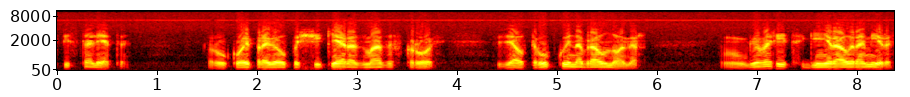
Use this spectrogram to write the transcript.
с пистолета. Рукой провел по щеке, размазав кровь. Взял трубку и набрал номер. «Говорит генерал Рамирес,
